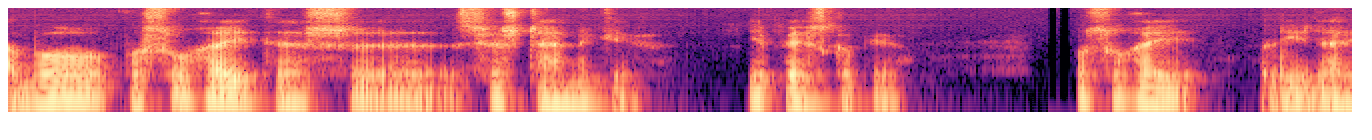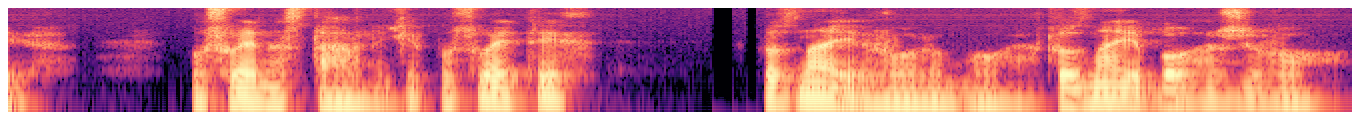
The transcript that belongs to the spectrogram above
Або послухай теж е, священників, єпископів, послухай лідерів, послухай наставників, послухай тих, хто знає волю Бога, хто знає Бога живого.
